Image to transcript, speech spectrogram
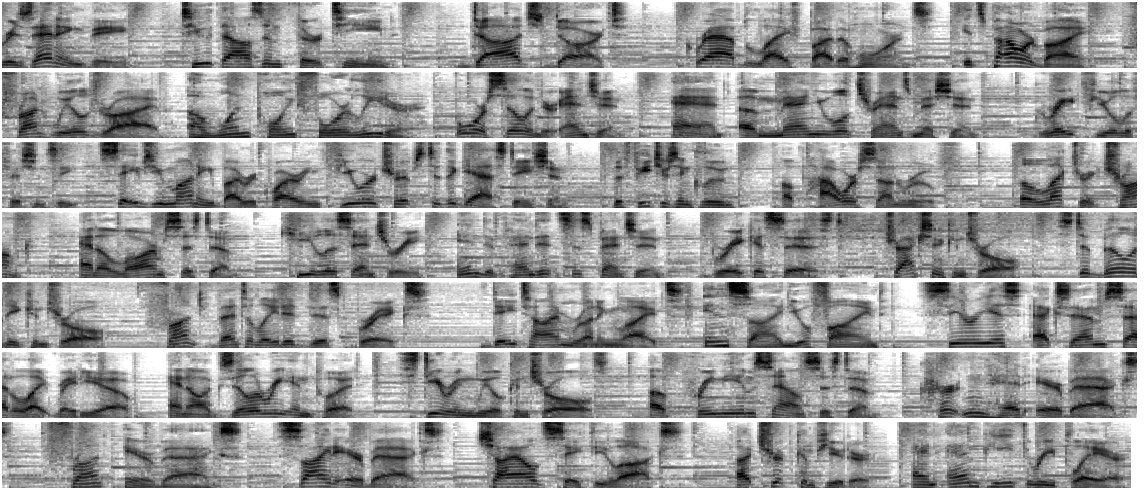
Presenting the 2013 Dodge Dart. Grab life by the horns. It's powered by front wheel drive, a 1.4 liter four cylinder engine, and a manual transmission. Great fuel efficiency saves you money by requiring fewer trips to the gas station. The features include a power sunroof, electric trunk, an alarm system, keyless entry, independent suspension, brake assist, traction control, stability control, front ventilated disc brakes, daytime running lights. Inside you'll find Sirius XM satellite radio, an auxiliary input, steering wheel controls, a premium sound system, curtain head airbags, front airbags, side airbags, child safety locks, a trip computer, an MP3 player.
